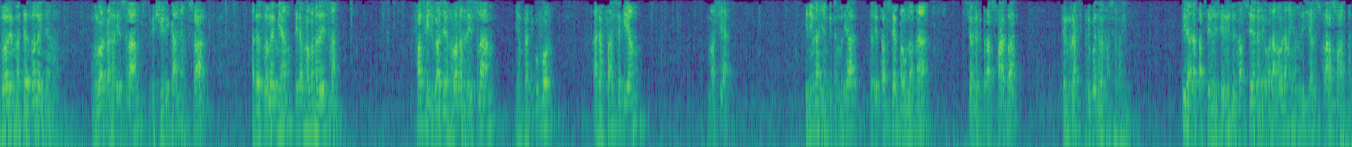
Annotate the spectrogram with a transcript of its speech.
Zalim ada zalim yang mengeluarkan dari Islam sebagai syirikan yang besar. Ada zalim yang tidak mengeluarkan dari Islam. Fasik juga ada yang mengeluarkan dari Islam yang berarti kufur. Ada fasik yang maksiat. Inilah yang kita melihat dari tafsir para ulama, sejak dari para sahabat dan generasi berikut dalam masalah ini. Tidak ada tafsir di sini itu tafsir dari orang-orang yang menisial para sahabat.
